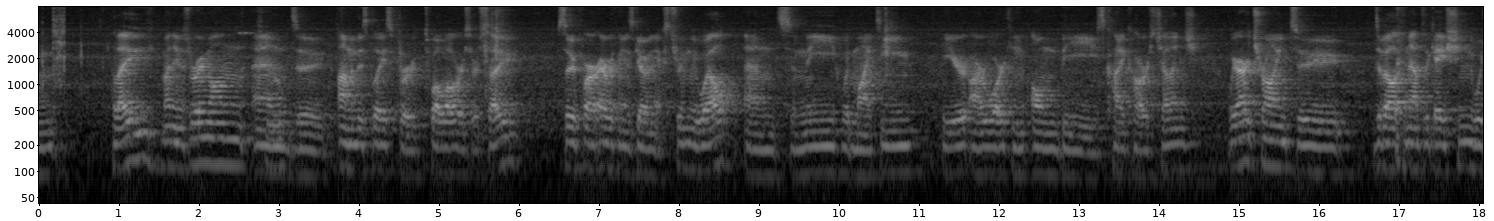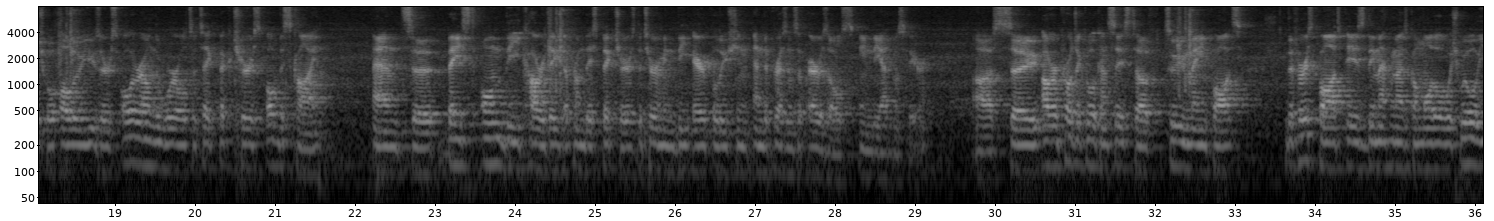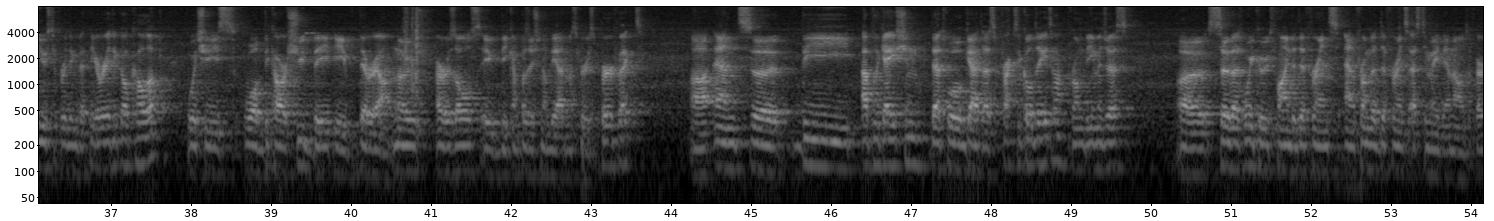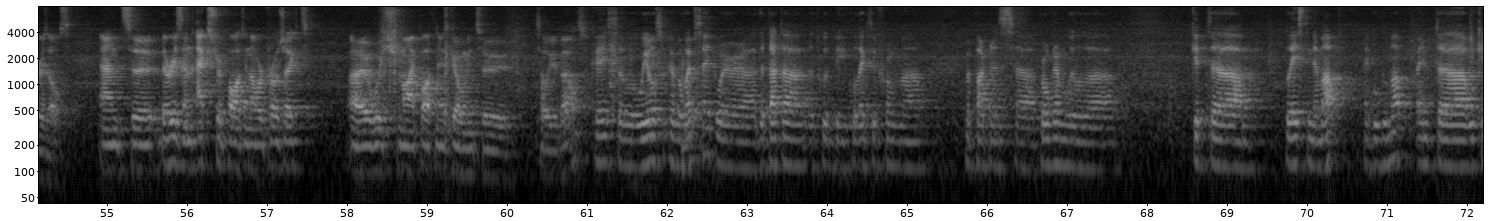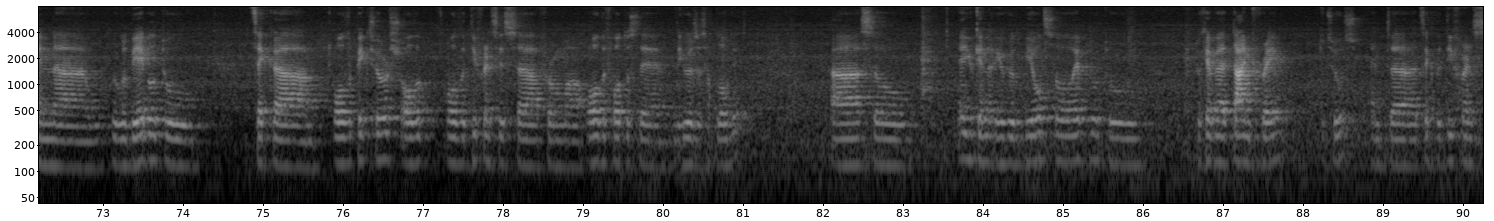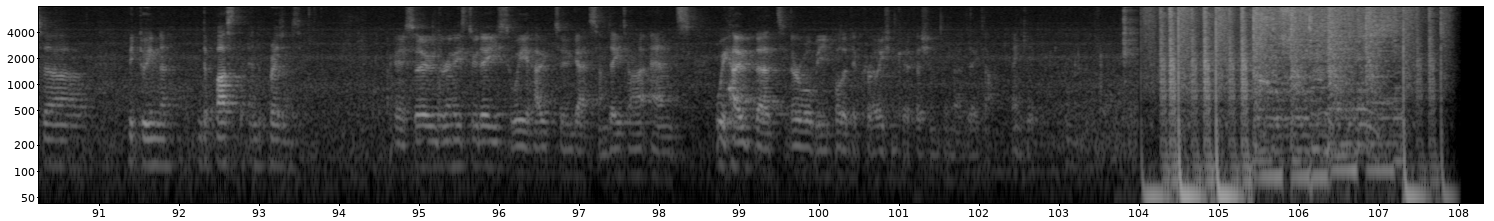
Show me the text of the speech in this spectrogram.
Um, hello, my name is Roman and uh, I'm in this place for 12 hours or so. So far everything is going extremely well and me with my team here are working on the Sky Cars Challenge. We are trying to develop an application which will allow users all around the world to take pictures of the sky and uh, based on the car data from these pictures determine the air pollution and the presence of aerosols in the atmosphere. Uh, so our project will consist of two main parts. The first part is the mathematical model which we will use to predict the theoretical color, which is what the car should be if there are no aerosols, if the composition of the atmosphere is perfect. Uh, and uh, the application that will get us practical data from the images uh, so that we could find the difference and from the difference estimate the amount of aerosols. And uh, there is an extra part in our project which my partner is going to tell you about. Okay, so we also have a website where uh, the data that will be collected from uh, my partner's uh, program will uh, get um, placed in a map, a Google map, and uh, we can uh, we will be able to check uh, all the pictures, all the all the differences uh, from uh, all the photos the, the users uploaded. Uh, so you can you will be also able to to have a time frame to choose and uh, check the difference uh, between uh, the past and the present. Okay, so during these two days we hope to get some data and we hope that there will be positive correlation coefficient in that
